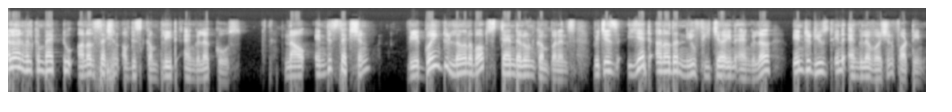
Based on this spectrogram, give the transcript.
Hello and welcome back to another section of this complete Angular course. Now in this section, we are going to learn about standalone components, which is yet another new feature in Angular introduced in Angular version 14.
